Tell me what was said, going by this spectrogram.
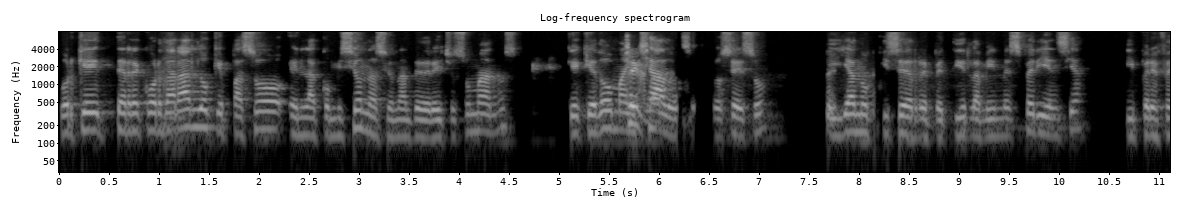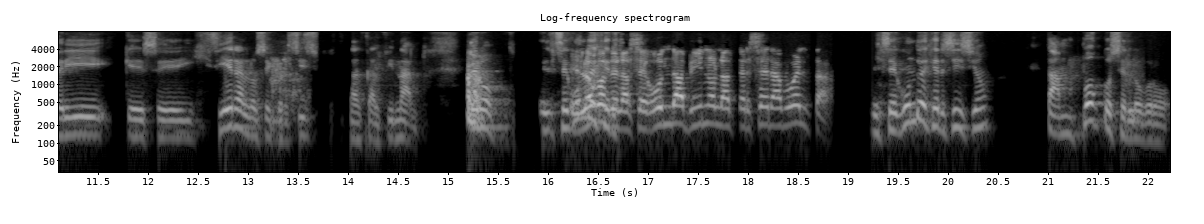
porque te recordarás lo que pasó en la Comisión Nacional de Derechos Humanos, que quedó manchado ese proceso y ya no quise repetir la misma experiencia y preferí que se hicieran los ejercicios hasta el final. Pero el segundo y luego de la segunda vino la tercera vuelta. El segundo ejercicio tampoco se logró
